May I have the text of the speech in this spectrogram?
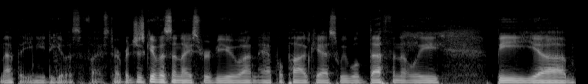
not that you need to give us a five-star, but just give us a nice review on Apple Podcasts. We will definitely be, um,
